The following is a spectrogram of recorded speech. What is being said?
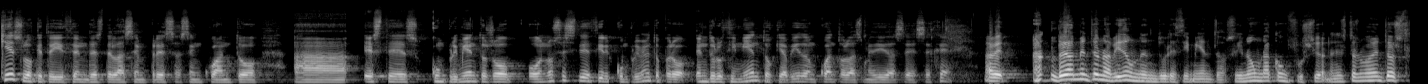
¿Qué es lo que te dicen desde las empresas en cuanto a estos cumplimientos, o, no sé si decir cumplimiento, pero endurecimiento que ha habido en cuanto a las medidas ESG? A ver, realmente no ha habido un endurecimiento, sino una confusión. En estos momentos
